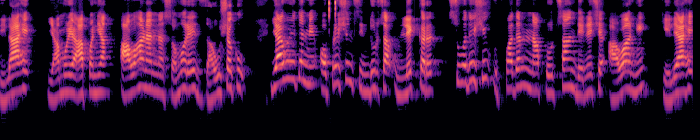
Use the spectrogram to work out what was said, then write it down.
दिला आहे. यामुळे आपण या आव्हानांना समोरे जाऊ शकू. यावेळी त्यांनी ऑपरेशन सिंदूरचा उल्लेख करत स्वदेशी उत्पादनांना प्रोत्साहन देण्याचे आवाहनही केले आहे.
